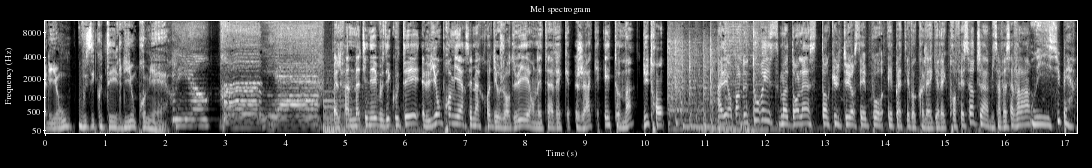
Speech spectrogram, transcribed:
À Lyon, vous écoutez Lyon Première. Belle fin de matinée, vous écoutez Lyon Première, c'est mercredi aujourd'hui et on était avec Jacques et Thomas Dutronc. Allez, on parle de tourisme dans l'instant culture, c'est pour épater vos collègues avec professeur Jam, ça va, ça va? Oui, super.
